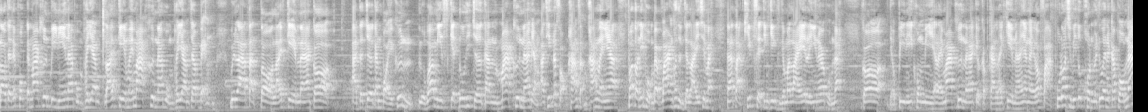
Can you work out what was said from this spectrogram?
เราจะได้พบกันมากขึ้นปีนี้นะผมพยายามไลฟ์เกมให้มากขึ้นนะผมพยายามจะแบ่งเวลาตัดต่อไลฟ์เกมนะก็ อาจจะเจอกันบ่อยขึ้น หรือว่ามีสเก็ตดูที่เจอกันมากขึ้นนะอย่างอาทิตย์ละสองครั้งสามครั้งอะไรเงี้ยเพราะตอนนี้ผมแบบว่างเขาถึงจะไลฟ์ใช่ไหมนะตัดคลิปเสร็จจริงๆถึงจะมาไลฟ์อะไรเงี้ยนะครับผมนะก็เดี๋ยวปีนี้คงมีอะไรมากขึ้นนะ เกี่ยวกับการไลฟ์เกมนะ ยังไงก็ฝากผู้รอดชีวิตทุกคนไว้ด้วยนะครับผมนะ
